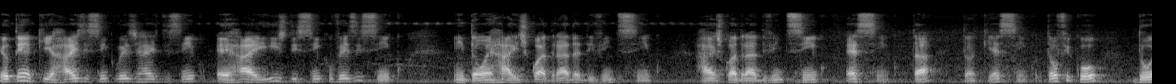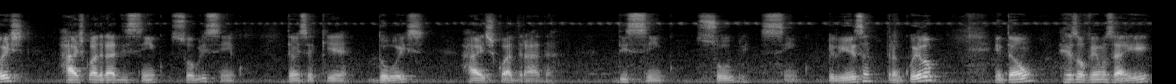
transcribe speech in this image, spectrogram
Eu tenho aqui raiz de 5 vezes raiz de 5, é raiz de 5 vezes 5. Então, é raiz quadrada de 25. Raiz quadrada de 25 é 5, tá? Então, aqui é 5. Então, ficou 2 raiz quadrada de 5 sobre 5. Então, isso aqui é 2 raiz quadrada de 5 sobre 5. Beleza? Tranquilo? Então, resolvemos aí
